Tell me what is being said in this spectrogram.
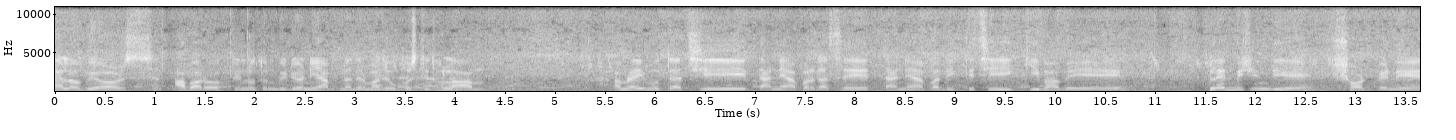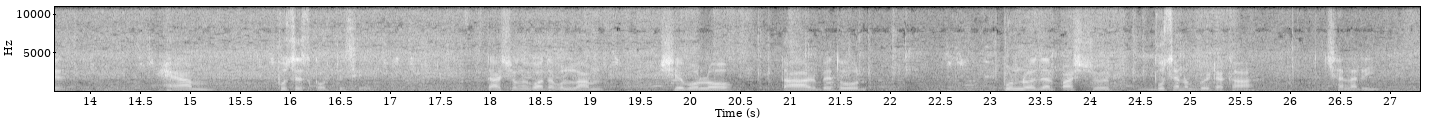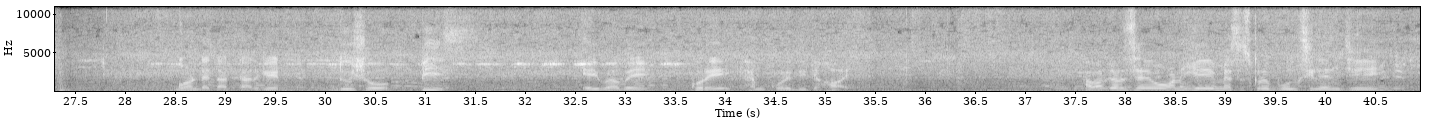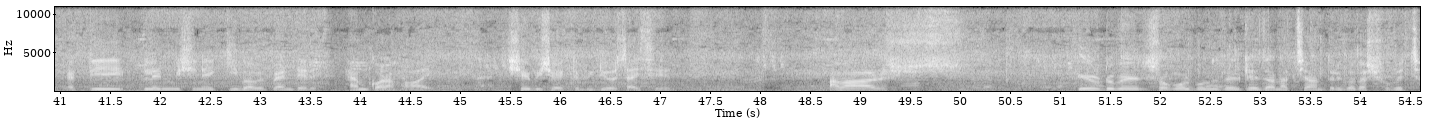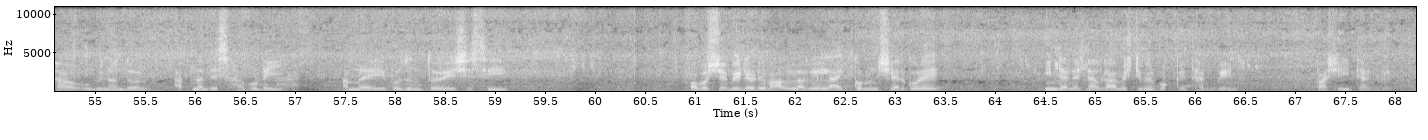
Hello বিয়ার্স আবারও একটি নতুন ভিডিও নিয়ে আপনাদের মাঝে উপস্থিত হলাম। আমরা এই মুহূর্তে আছি তানিয়া আপার কাছে। তানিয়া আপা দেখতেছি কীভাবে প্লেন মেশিন দিয়ে শর্ট প্যান্টের হ্যাম প্রসেস করতেছে। তার সঙ্গে কথা বললাম। সে বলল, তার বেতন পনেরো হাজার পাঁচশো পঁচানব্বই টাকা স্যালারি ঘন্টায় তার টার্গেট দুশো পিস এইভাবে করে হ্যাম করে দিতে হয়। আমার কাছে অনেকে মেসেজ করে বলছিলেন যে একটি প্লেন মেশিনে কীভাবে প্যান্টের হ্যাম করা হয়, সে বিষয়ে একটা ভিডিও চাইছে। আমার ইউটিউবের সকল বন্ধুদেরকে জানাচ্ছি আন্তরিকতার শুভেচ্ছা অভিনন্দন। আপনাদের সাপোর্টেই আমরা এই পর্যন্ত এসেছি। অবশ্যই ভিডিওটি ভালো লাগলে লাইক কমেন্ট শেয়ার করে ইন্টারন্যাশনাল গার্মেন্টস টিভির পক্ষে থাকবেন। পাশেই থাকবেন।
